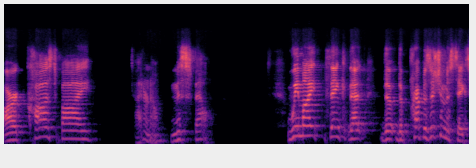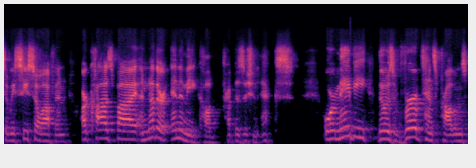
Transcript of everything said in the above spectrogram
are caused by I don't know, misspell. We might think that the, the preposition mistakes that we see so often are caused by another enemy called preposition X. Or maybe those verb tense problems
